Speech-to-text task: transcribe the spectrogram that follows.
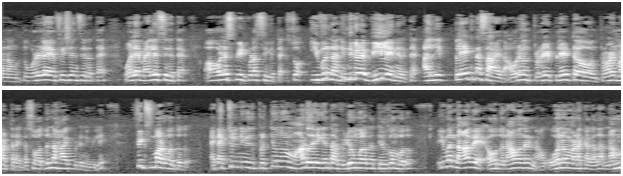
run ಆಗುವಂಥದ್ದು. ಒಳ್ಳೆ ಎಫಿಷಿಯನ್ಸಿ ಇರುತ್ತೆ. ಒಳ್ಳೆ ಮೈಲೇಜ್ ಸಿಗುತ್ತೆ. ಒಳ್ಳೆ ಸ್ಪೀಡ್ ಕೂಡ ಸಿಗುತ್ತೆ. ಸೊ ಇವನ್ ನಾನು ಹಿಂದ್ಗಡೆ ವೀಲ್ ಏನಿರುತ್ತೆ, ಅಲ್ಲಿ ಪ್ಲೇಟ್ನ ಸಹಾಯದ ಅವರೇ ಒಂದು ಪ್ಲೇಟ್ ಒಂದು ಪ್ರೊವೈಡ್ ಮಾಡ್ತಾರೆ ಆಯ್ತಾ? ಸೊ ಅದನ್ನ ಹಾಕ್ಬಿಟ್ಟು ನೀವು ಇಲ್ಲಿ ಫಿಕ್ಸ್ ಮಾಡುವಂಥದ್ದು. ಆಕ್ಚುಲಿ ನೀವು ಇದು ಪ್ರತಿಯೊಂದು ಮಾಡೋದು ಹೇಗೆ ಅಂತ ವಿಡಿಯೋ ಮೂಲಕ ತಿಳ್ಕೊಬಹುದು ಇವನ್ ನಾವೇ, ಹೌದು ನಾವು ಅಂದ್ರೆ ನಾವು ಓನ್ ಮಾಡೋಕ್ಕಾಗಲ್ಲ. ನಮ್ಮ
